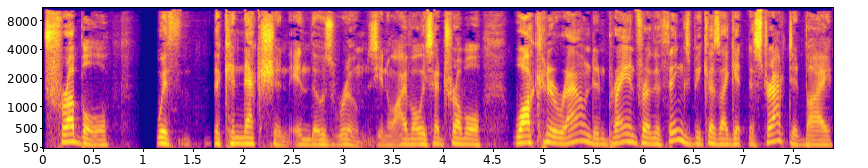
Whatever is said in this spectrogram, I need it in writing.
trouble with the connection in those rooms. You know, I've always had trouble walking around and praying for other things because I get distracted by,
